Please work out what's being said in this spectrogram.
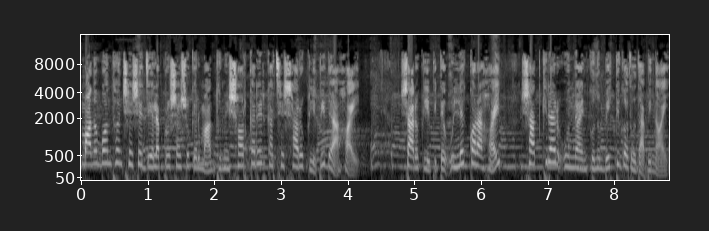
মানববন্ধন শেষে জেলা প্রশাসকের মাধ্যমে সরকারের কাছে স্মারকলিপি দেওয়া হয়। স্মারকলিপিতে উল্লেখ করা হয় সাতক্ষীরার উন্নয়ন কোনো ব্যক্তিগত দাবি নয়।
